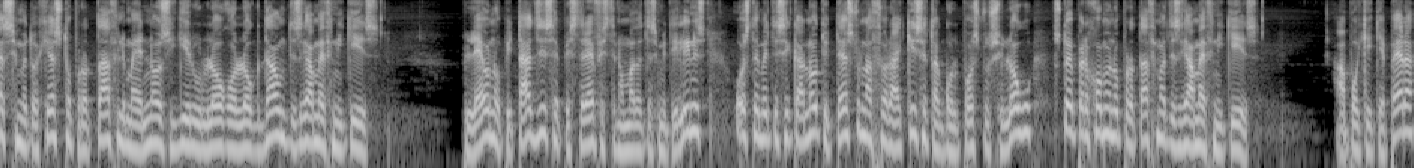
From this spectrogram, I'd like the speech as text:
συμμετοχές στο πρωτάθλημα ενός γύρου λόγω lockdown της ΓΑΜ Εθνικής. Πλέον ο Πιτάτζης επιστρέφει στην ομάδα της Μυτιλίνης ώστε με τις ικανότητές του να θωρακίσει τα γκολπό του συλλόγου στο επερχόμενο πρωτάθλημα της ΓΑΜ Εθνικής. Από εκεί και πέρα,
